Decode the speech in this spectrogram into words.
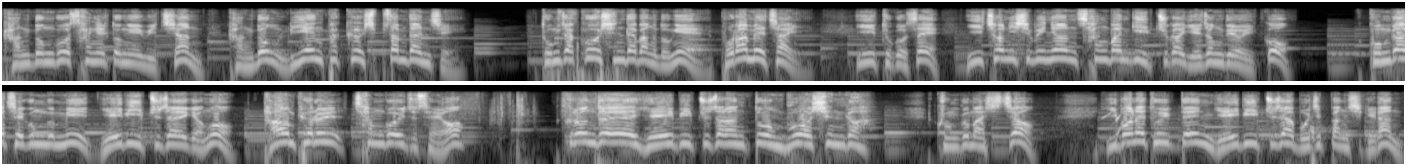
강동구 상일동에 위치한 강동 리엔파크 13단지 동작구 신대방동의 보람의 차이 이 두 곳에 2022년 상반기 입주가 예정되어 있고 공가 재공급 및 예비 입주자의 경우 다음 표를 참고해 주세요. 그런데 예비 입주자란 또 무엇인가 궁금하시죠? 이번에 도입된 예비 입주자 모집 방식이란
